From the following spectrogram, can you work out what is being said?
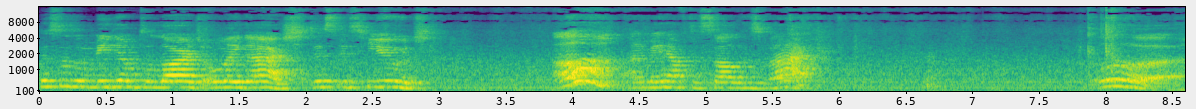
This is a medium to large. Oh my gosh, this is huge. Oh, I may have to sell this back. Ugh.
